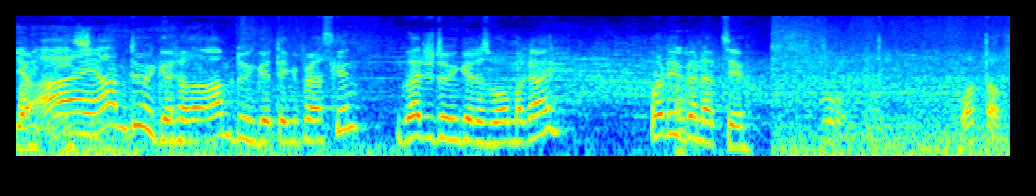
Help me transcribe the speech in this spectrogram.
Yo, I easy. I'm doing good. Hello, I'm doing good. Thank you for asking. I'm glad you're doing good as well, my guy. What have you Oh. been up to? What the? F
